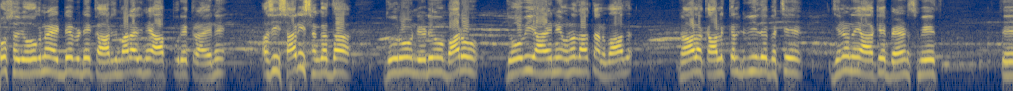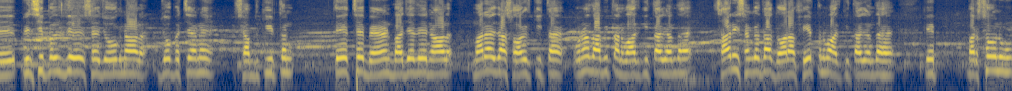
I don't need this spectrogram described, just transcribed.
ਉਹ ਸਹਿਯੋਗ ਨਾਲ ਐਡੇ ਵੱਡੇ ਕਾਰਜ ਮਹਾਰਾਜ ਨੇ ਆਪ ਪੂਰੇ ਕਰਾਏ ਨੇ। ਅਸੀਂ ਸਾਰੀ ਸੰਗਤ ਦਾ ਦੂਰੋਂ, ਨੇੜਿਓਂ, ਬਾਹਰੋਂ ਜੋ ਵੀ ਆਏ ਨੇ, ਉਹਨਾਂ ਦਾ ਧੰਨਵਾਦ। ਨਾਲ ਅਕਾਲ ਅਕੈਡਮੀ ਦੇ ਬੱਚੇ ਜਿਨ੍ਹਾਂ ਨੇ ਆ ਕੇ ਬੈਂਡ ਸਮੇਤ ਤੇ ਪ੍ਰਿੰਸੀਪਲ ਦੇ ਸਹਿਯੋਗ ਨਾਲ ਜੋ ਬੱਚਿਆਂ ਨੇ ਸ਼ਬਦ ਕੀਰਤਨ ਤੇ ਇੱਥੇ ਬੈਂਡ ਬਾਜੇ ਦੇ ਨਾਲ ਮਹਾਰਾਜ ਦਾ ਸਵਾਗਤ ਕੀਤਾ ਉਹਨਾਂ ਦਾ ਵੀ ਧੰਨਵਾਦ ਕੀਤਾ ਜਾਂਦਾ ਹੈ। ਸਾਰੀ ਸੰਗਤ ਦਾ ਦੁਆਰਾ ਫੇਰ ਧੰਨਵਾਦ ਕੀਤਾ ਜਾਂਦਾ ਹੈ ਕਿ ਪਰਸੋਂ ਨੂੰ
